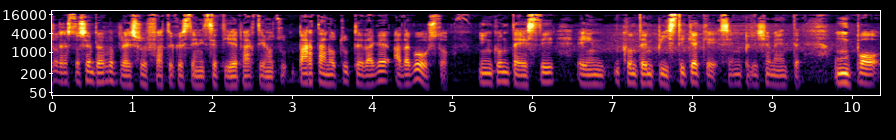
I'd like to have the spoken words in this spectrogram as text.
resto sempre perplesso sul fatto che queste iniziative partino, partano tutte ad agosto in contesti e in, con tempistiche che semplicemente un po'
